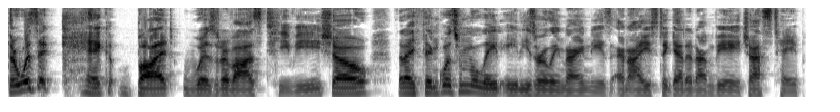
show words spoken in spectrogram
there was a kick butt Wizard of Oz TV show that I think was from the late 80s, early 90s, and I used to get it on VHS tape.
